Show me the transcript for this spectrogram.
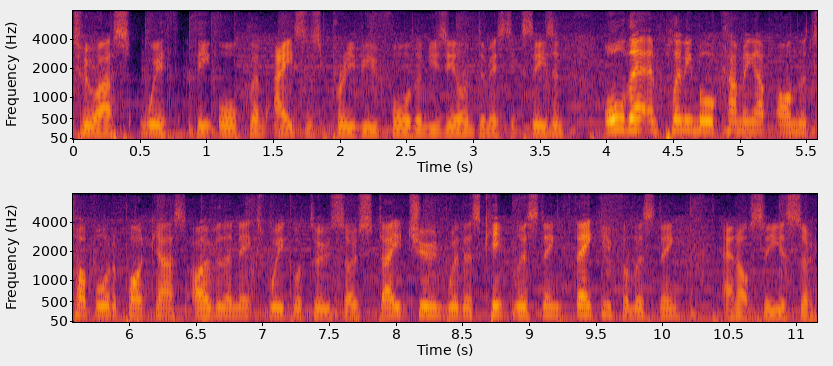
to us with the Auckland Aces preview for the New Zealand domestic season. All that and plenty more coming up on the Top Order podcast over the next week or two. So stay tuned with us, keep listening. Thank you for listening, and I'll see you soon.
